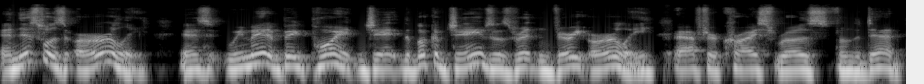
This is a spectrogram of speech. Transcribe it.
And this was early. As we made a big point, the book of James was written very early after Christ rose from the dead.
